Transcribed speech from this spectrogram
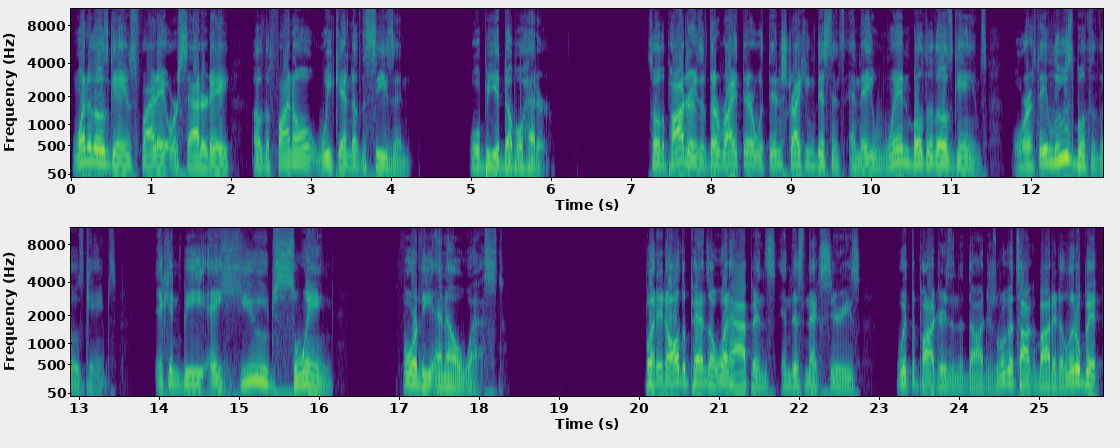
one of those games, Friday or Saturday of the final weekend of the season, will be a doubleheader. So the Padres, if they're right there within striking distance and they win both of those games, or if they lose both of those games, it can be a huge swing for the NL West. But it all depends on what happens in this next series with the Padres and the Dodgers. We're going to talk about it a little bit,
